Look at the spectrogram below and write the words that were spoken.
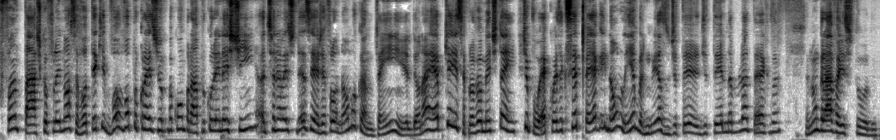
fantástico. Eu falei, nossa, vou ter que. Vou, vou procurar esse jogo pra comprar. Procurei na Steam, adicionei a lista de desejo. Ele falou, não, Mocano, tem. Ele deu na época aí, você provavelmente tem. Tipo, é coisa que você pega e não lembra mesmo de ter, de ter ele na biblioteca. Sabe? Você não grava isso tudo.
